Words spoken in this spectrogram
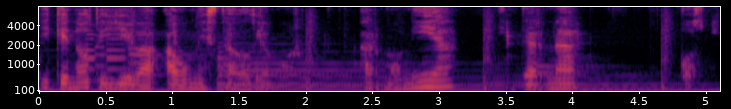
y que no te lleva a un estado de amor. Armonía interna cósmica.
